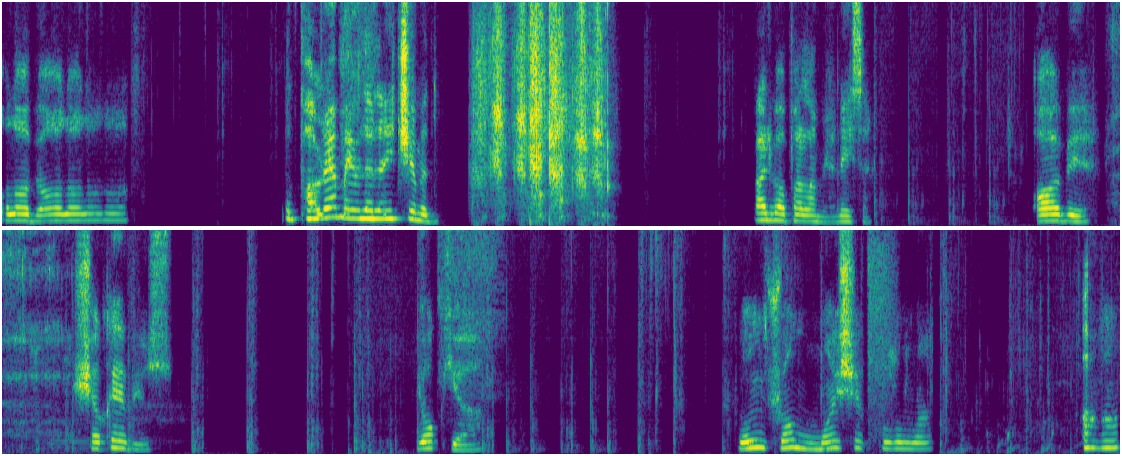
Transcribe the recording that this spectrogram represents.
Al abi al al al al. Bu parlayan meyvelerden hiç yemedim. Galiba parlamıyor neyse. Abi şaka yapıyorsun. Yok ya. Oğlum şu an buldum lan. Aha.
